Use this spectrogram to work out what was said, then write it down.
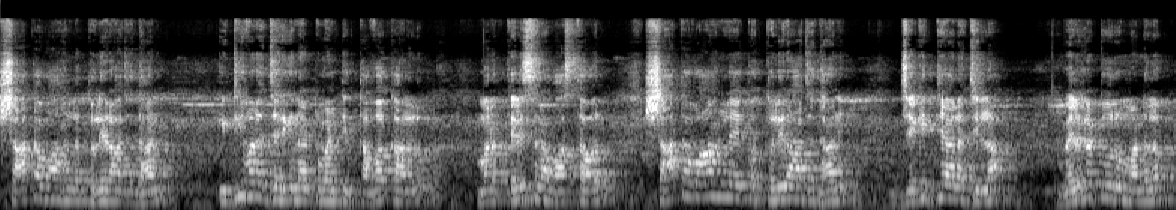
శాతవాహనుల తొలి రాజధాని ఇటీవల జరిగినటువంటి తవ్వకాలలో మనకు తెలిసిన వాస్తవాలు. శాతవాహనుల యొక్క తొలి రాజధాని జగిత్యాల జిల్లా వెలగటూరు మండలం.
